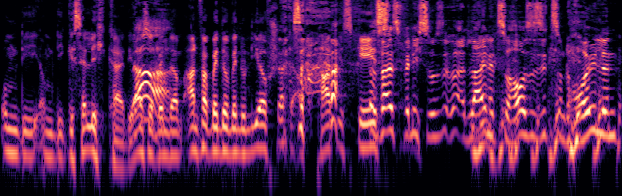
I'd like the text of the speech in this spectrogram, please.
um die, um die Geselligkeit. Ja, also Ah. wenn du am Anfang, wenn du, wenn du nie auf, auf Partys gehst, Das heißt, wenn ich so alleine zu Hause sitze und heulend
